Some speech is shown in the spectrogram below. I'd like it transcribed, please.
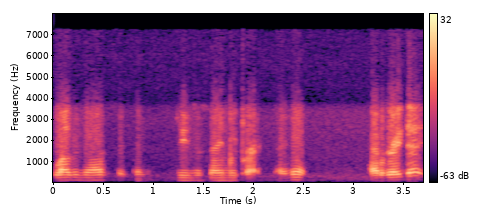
loving us. It's in Jesus' name we pray. Amen. Have a great day.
